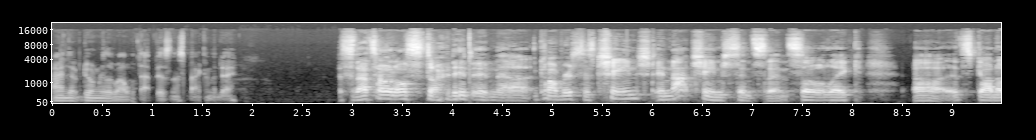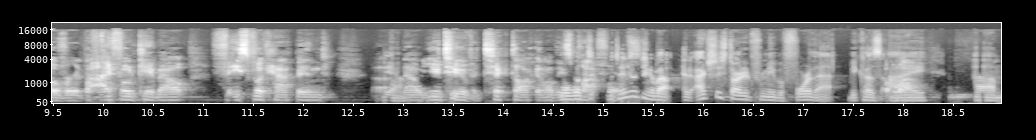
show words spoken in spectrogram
I ended up doing really well with that business back in the day so that's how it all started and uh, commerce has changed and not changed since then so like uh, it's gone over the iphone came out facebook happened uh, yeah. now youtube and tiktok and all these well, what's, platforms what's interesting about it actually started for me before that because oh, wow. i um,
